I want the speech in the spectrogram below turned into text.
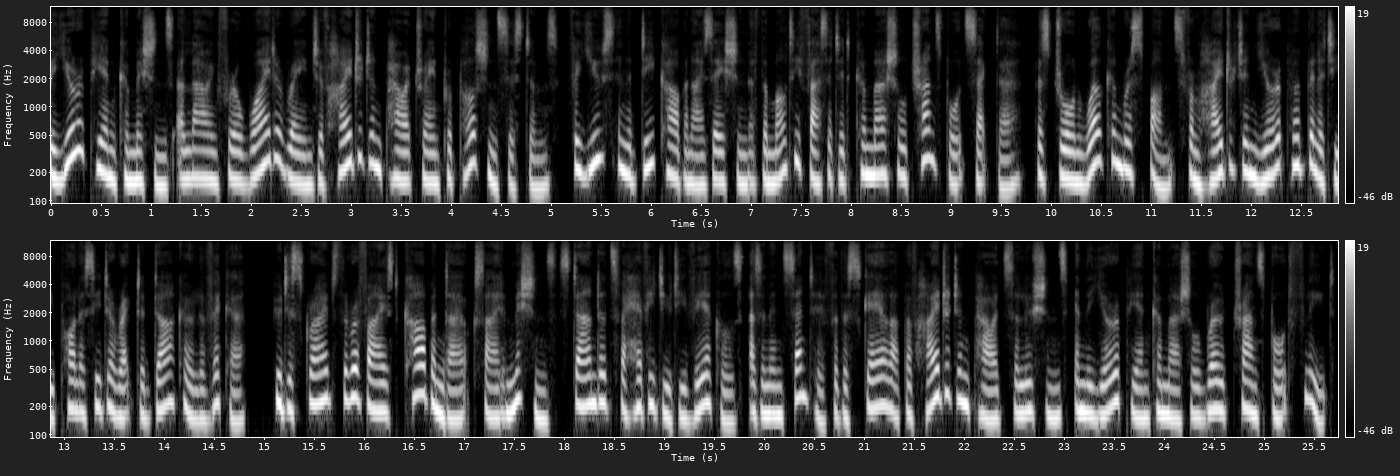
the European Commission's allowing for a wider range of hydrogen powertrain propulsion systems for use in the decarbonisation of the multifaceted commercial transport sector has drawn welcome response from Hydrogen Europe Mobility Policy Director Darko Levica, who describes the revised carbon dioxide emissions standards for heavy duty vehicles as an incentive for the scale up of hydrogen powered solutions in the European commercial road transport fleet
